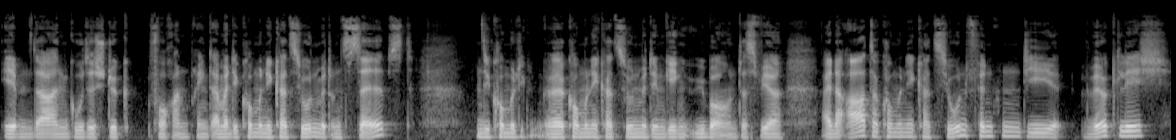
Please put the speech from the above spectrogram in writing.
eben da ein gutes Stück voranbringt. Einmal die Kommunikation mit uns selbst und die äh, Kommunikation mit dem Gegenüber und dass wir eine Art der Kommunikation finden, die wirklich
